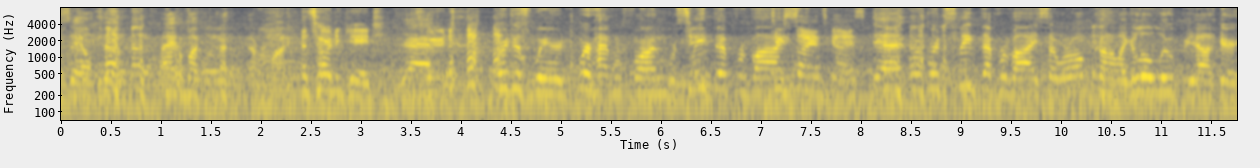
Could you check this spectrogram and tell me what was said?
sale too. I have my never mind. It's hard to gauge. Yeah, we're just weird. We're having fun. We're sleep Two deprived. science guys. Yeah, we're sleep deprived, so we're all kind of like a little loopy out here.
